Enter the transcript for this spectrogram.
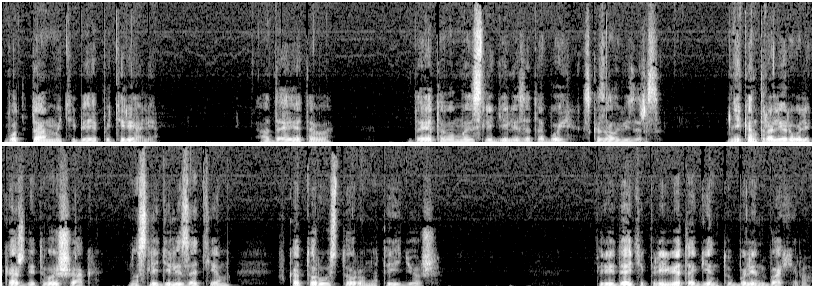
Вот там мы тебя и потеряли. А до этого... До этого мы следили за тобой, сказал Визерс. Не контролировали каждый твой шаг, но следили за тем, в которую сторону ты идешь. Передайте привет агенту Баленбахеру.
